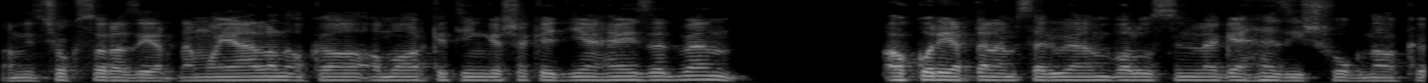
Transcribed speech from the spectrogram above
amit sokszor azért nem ajánlanak a, marketingesek egy ilyen helyzetben, akkor értelemszerűen valószínűleg ehhez is fognak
